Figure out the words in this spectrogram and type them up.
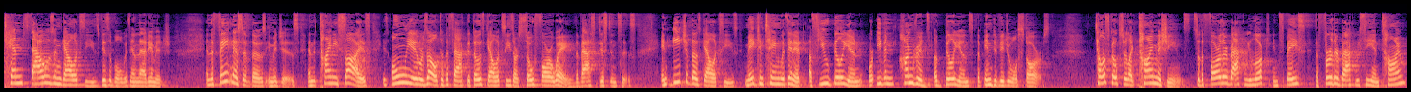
10,000 galaxies visible within that image. And the faintness of those images and the tiny size is only a result of the fact that those galaxies are so far away, the vast distances. And each of those galaxies may contain within it a few billion or even hundreds of billions of individual stars. Telescopes are like time machines. So the farther back we look in space, the further back we see in time.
